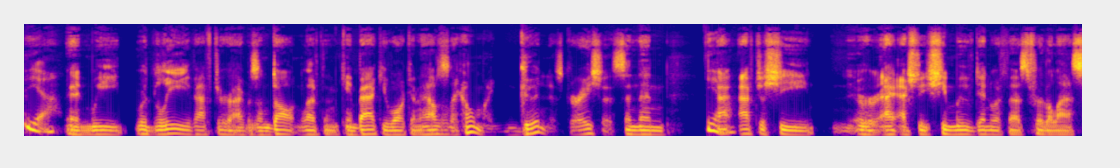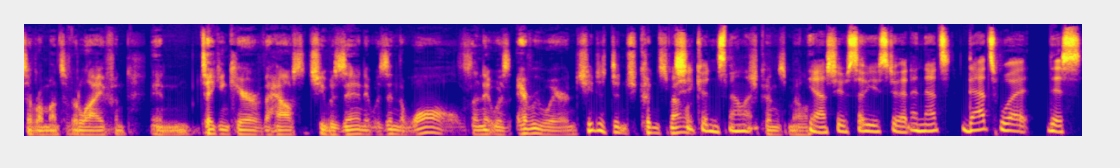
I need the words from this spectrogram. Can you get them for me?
Yeah. and we would leave after I was in Dalton, left and came back. You walk in the house, it's like, oh my goodness gracious! And then Yeah. a- after she or actually, she moved in with us for the last several months of her life, and and taking care of the house that she was in. It was in the walls and it was everywhere, and she just didn't. She couldn't smell she it. couldn't smell it. She couldn't smell it. Yeah, she was so used to it. And that's that's what this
